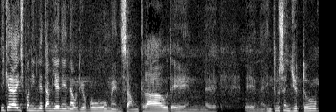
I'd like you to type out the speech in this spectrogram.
y queda disponible también en Audioboom, en SoundCloud, en... Eh, incluso en YouTube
